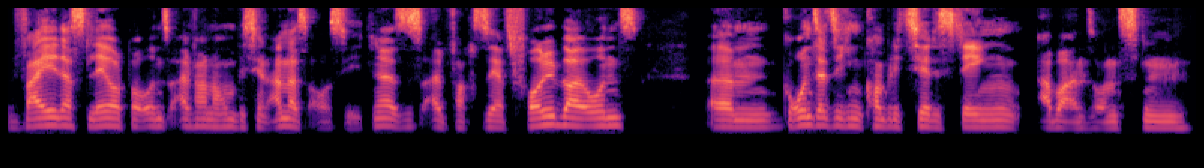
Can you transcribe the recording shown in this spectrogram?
weil das Layout bei uns einfach noch ein bisschen anders aussieht. Ne? Es ist einfach sehr voll bei uns. Ähm, grundsätzlich ein kompliziertes Ding, aber ansonsten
